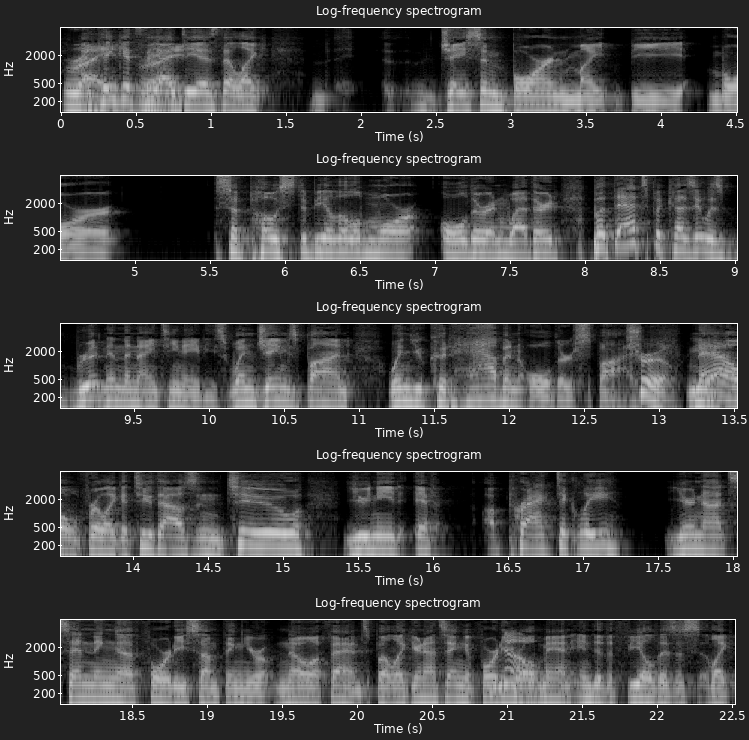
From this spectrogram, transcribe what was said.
right. I think it's the right. idea is that like Jason Bourne might be more supposed to be a little more older and weathered, but that's because it was written in the 1980s when James Bond, when you could have an older spy. True, Now for like a 2002, you need if uh, practically you're not sending a 40 something year old, no offense, but like you're not sending a 40 year old No. man into the field as a, like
